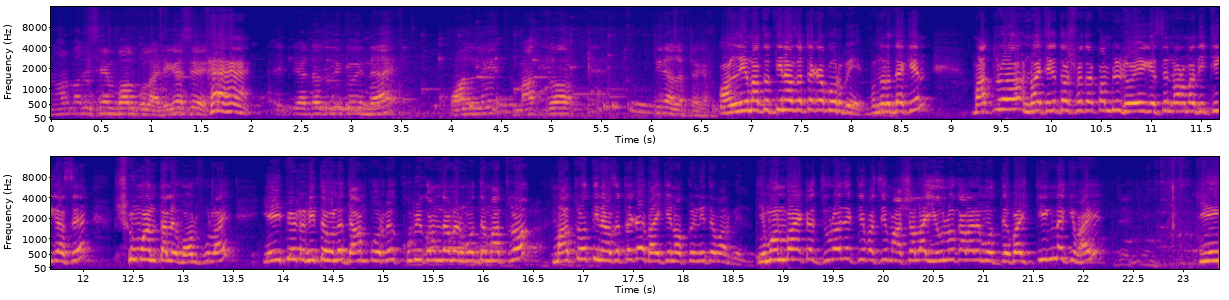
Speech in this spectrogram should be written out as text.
নরমালি সেম বল পোলা ঠিক আছে? হ্যাঁ হ্যাঁ। এই পেয়ারটা যদি কেউ নেয় অনলি মাত্র তিন হাজার টাকা। অনলি মাত্র তিন হাজার টাকা পড়বে। বন্ধুরা দেখেন মাত্র নয় থেকে দশ পাতার কমপ্লিট হয়ে গেছে। নর্মাদি ঠিক আছে। সমান তালে বল ফুলায় এই পেটা নিতে হলে দাম পড়বে খুবই কম দামের মধ্যে মাত্র মাত্র তিন হাজার টাকায় বাইকে নক করে নিতে পারবেন। ইমন ভাই একটা জোড়া দেখতে পাচ্ছি মাসাল্লাহ ইউলো কালারের মধ্যে। ভাই কিং নাকি ভাই? কিং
